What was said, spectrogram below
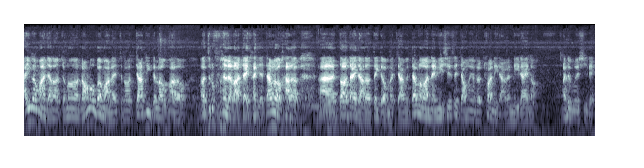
အဲ့ဘက်မှာကျတော့ကျွန်တော် download ဘက်မှာလည်းကျွန်တော်ကြားသိတဲ့လောက်ကတော့အဲသူတို့ပဲလာလာတိုက်တာကြတောက်တော့ကတော့အာတော့တိုက်တာတော့တိတ်တော့မကြဘူးတောက်တော့ကနေမြေရှင်းစစ်ကြောင်းတွေတော့ထွက်နေတာပဲနေတိုင်းတော့အဲ့လိုမျိုးရှိတယ်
